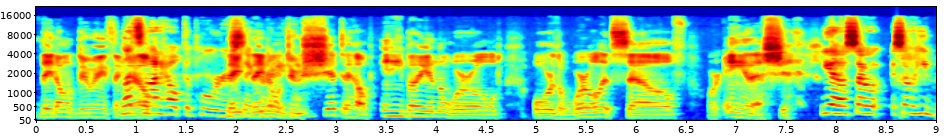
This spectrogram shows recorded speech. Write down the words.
They don't do anything Let's to help not help the poor they, sick they don't do shit to help anybody in the world or the world itself or any of that shit. Yeah, so so he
